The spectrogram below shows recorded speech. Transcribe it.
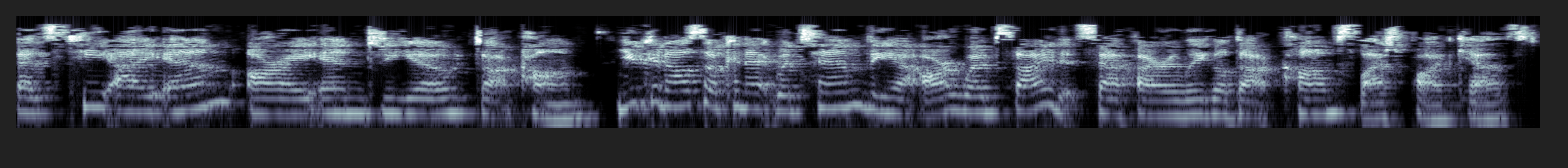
That's T-I-M-R-I-N-G-O dot com. You can also connect with Tim via our website at sapphirelegal.com slash podcast.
